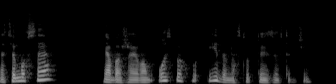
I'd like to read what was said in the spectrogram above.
На цьому все. Я бажаю вам успіху і до наступної зустрічі!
